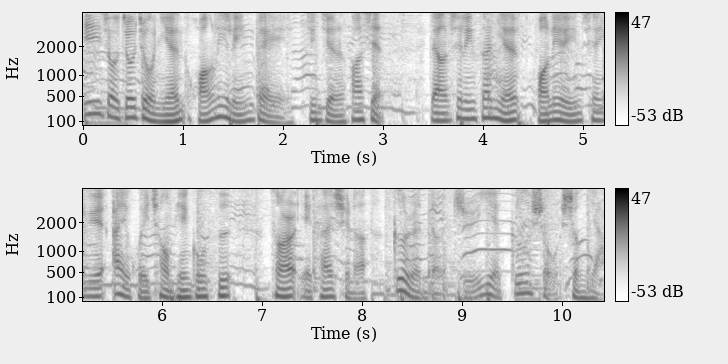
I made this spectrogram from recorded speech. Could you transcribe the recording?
一九九九年，黄丽玲被经纪人发现。两千零三年，黄丽玲签约爱回唱片公司，从而也开始了个人的职业歌手生涯。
